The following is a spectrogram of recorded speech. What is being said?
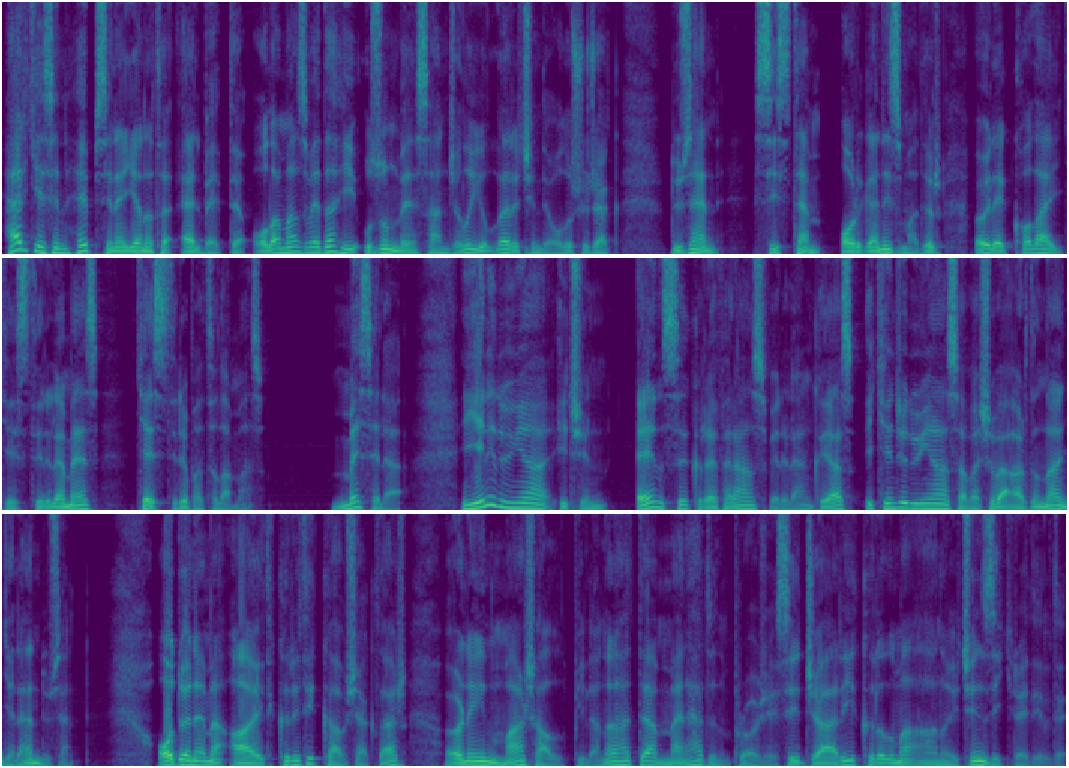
Herkesin hepsine yanıtı elbette olamaz ve dahi uzun ve sancılı yıllar içinde oluşacak düzen, sistem, organizmadır, öyle kolay kestirilemez, kestirip atılamaz. Mesela yeni dünya için en sık referans verilen kıyas İkinci Dünya Savaşı ve ardından gelen düzen. O döneme ait kritik kavşaklar, örneğin Marshall Planı hatta Manhattan Projesi cari kırılma anı için zikredildi.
